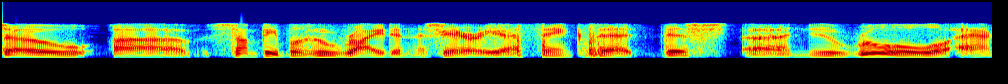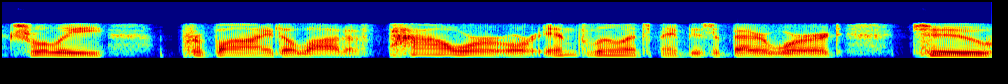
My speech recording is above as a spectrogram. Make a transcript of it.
so uh, some people who write in this area think that this uh, new rule will actually provide a lot of power or influence, maybe is a better word, to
